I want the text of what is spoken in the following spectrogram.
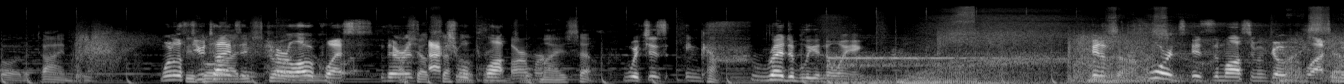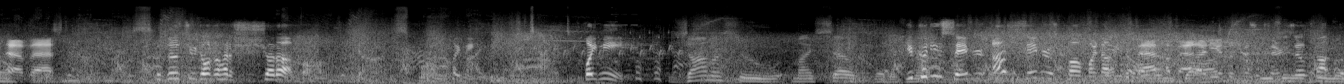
for the time being. One of the few Before I times in parallel you, quests there is actual plot armor. myself. which is incredibly annoying. And of course, it's Zamasu and Goku Black who have that. Because those two don't know how to shut up. Fight me. Fight me. Zamasu, myself, You could use Savior. Honestly, uh, Savior's Palm might not be the bad, a bad idea in this Zone. It's not the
